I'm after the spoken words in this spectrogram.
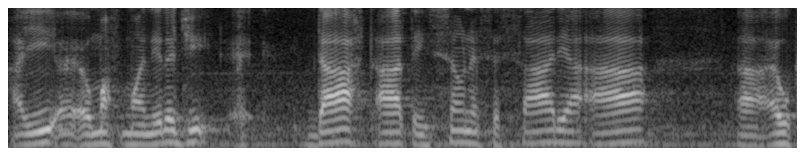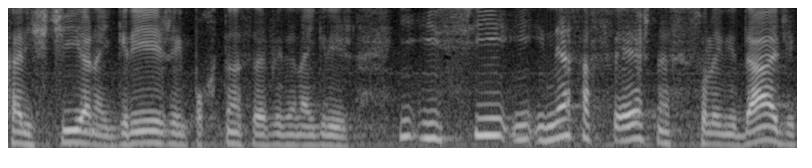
Aí é uma maneira de é, dar a atenção necessária à, à Eucaristia na igreja, a importância da vida na igreja. E, e se, e, e nessa festa, nessa solenidade,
